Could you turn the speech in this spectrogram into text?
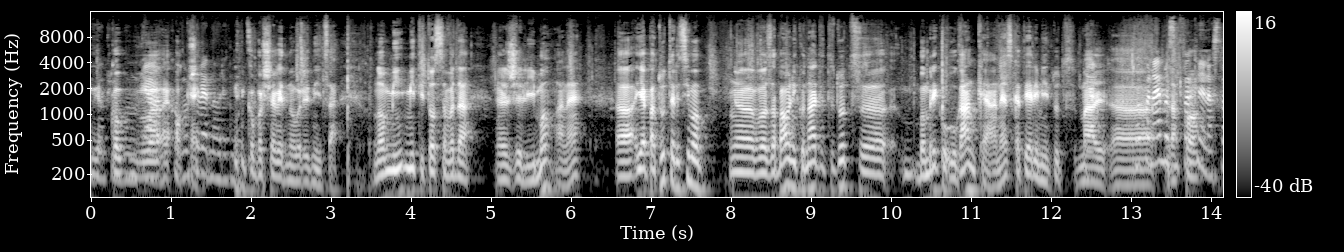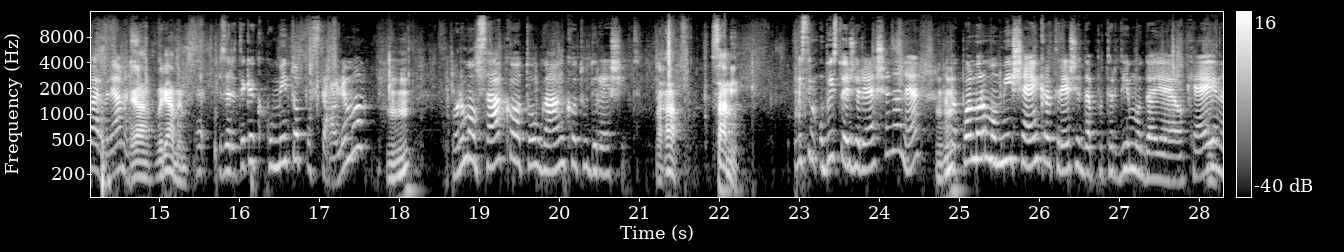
dokler bom- ja, ko bom še vedno urednica. Ko bo še vedno urednica. No, mi, mi ti to seveda eh, želimo. a ne. Uh, je pa tudi, recimo, uh, v zabavniku najdete tudi, uh, bom rekel, uganke, ne, s katerimi tudi malo. Ja, To je najbolj lahko- zafrknjena stvar, verjameš? Ja, verjamem. Zaradi tega, kako mi to postavljamo, uh Mhm. -huh. Moramo vsako to uganko tudi rešiti. Aha, sami. Mislim, v bistvu je že rešena, ne? Mhm. Uh -huh. ampak pol moramo mi še enkrat rešiti, da potrdimo, da je ok. In,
